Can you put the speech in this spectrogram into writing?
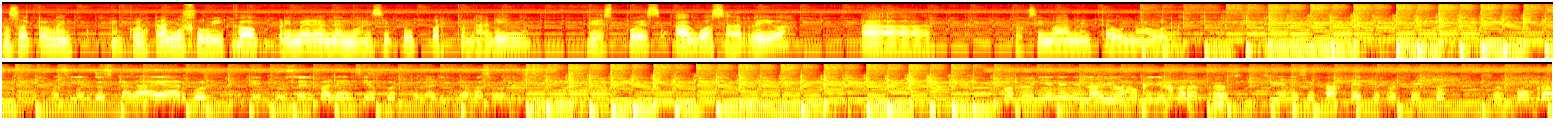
Nosotros nos encontramos ubicados primero en el municipio de Puerto Nariño, después aguas arriba, aproximadamente a una hora. Haciendo escalada de árbol en Dosel, Valencia, Puerto Nariño, Amazonas. Cuando venían en el avión, no miren para atrás, si ven ese tapete perfecto, esa alfombra,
